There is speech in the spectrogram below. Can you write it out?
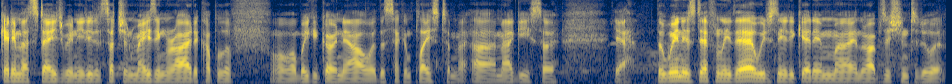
get him that stage win. He did such an amazing ride a couple of oh, a week ago now with the second place to uh, Maggie. So, yeah, the win is definitely there. We just need to get him uh, in the right position to do it.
